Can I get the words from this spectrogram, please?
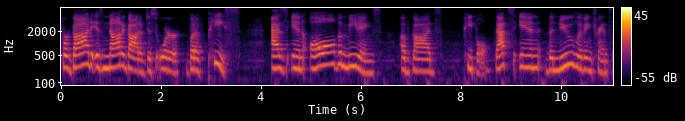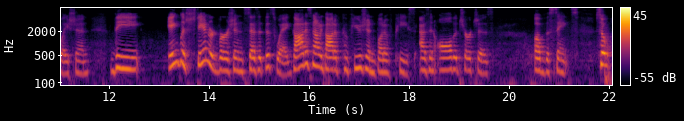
For God is not a God of disorder, but of peace, as in all the meetings of God's people. That's in the New Living Translation. The English Standard Version says it this way God is not a God of confusion, but of peace, as in all the churches of the saints. So,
